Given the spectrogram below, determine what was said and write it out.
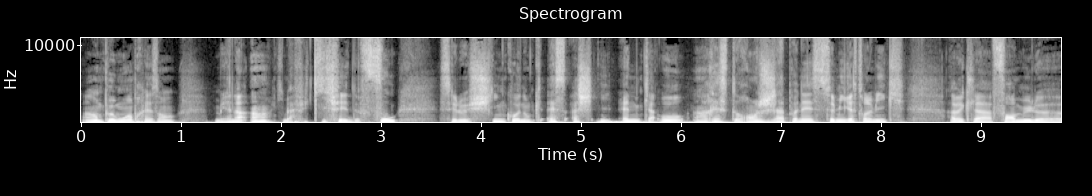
un peu moins présent. Mais il y en a un qui m'a fait kiffer de fou, c'est le Shinko, donc S-H-I-N-K-O, un restaurant japonais semi-gastronomique avec la formule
